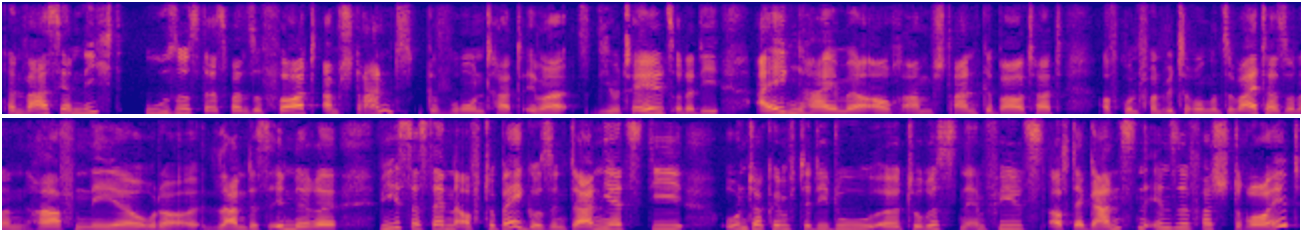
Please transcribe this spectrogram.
dann war es ja nicht Usus, dass man sofort am Strand gewohnt hat, immer die Hotels oder die Eigenheime auch am Strand gebaut hat, aufgrund von Witterung und so weiter, sondern Hafennähe oder Landesinnere. Wie ist das denn auf Tobago? Sind dann jetzt die Unterkünfte, die du äh, Touristen empfiehlst, auf der ganzen Insel verstreut?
